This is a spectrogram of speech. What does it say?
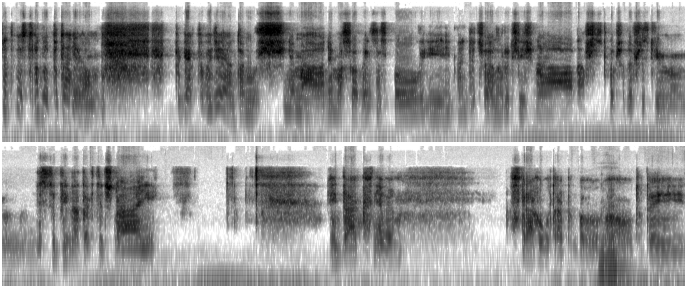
To jest trudne pytanie. No, tak jak powiedziałem, tam już nie ma, nie ma słabych zespołów i będzie trzeba zwrócić na, na wszystko. Przede wszystkim dyscyplina taktyczna i i tak, nie wiem, strachu, tak, bo, mhm. bo tutaj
